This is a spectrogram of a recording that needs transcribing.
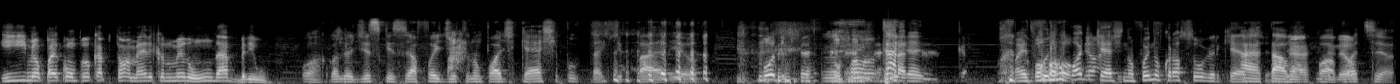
E meu pai comprou o Capitão América número 1 da Abril. Porra, quando eu disse que isso já foi dito num podcast, puta que pariu. Foda-se. Cara, Mas foi no podcast, não foi no crossover cast. ah, tá bom, É, pô, entendeu? pode ser.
